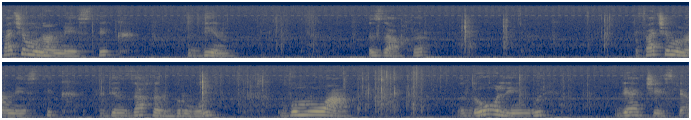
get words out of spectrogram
Facem un amestec din zahăr, facem un amestec din zahăr brun, vom lua două linguri de acestea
